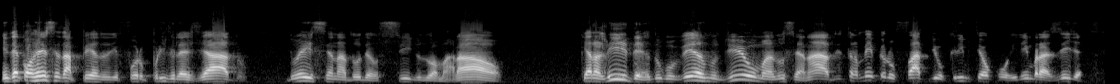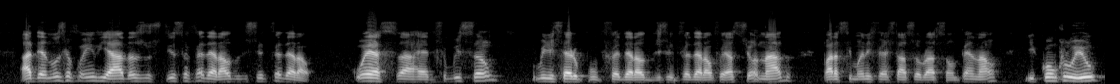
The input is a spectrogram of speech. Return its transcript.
Em decorrência da perda de foro privilegiado do ex-senador Delcídio do Amaral, que era líder do governo Dilma no Senado, e também pelo fato de o crime ter ocorrido em Brasília, a denúncia foi enviada à Justiça Federal do Distrito Federal. Com essa redistribuição, o Ministério Público Federal do Distrito Federal foi acionado para se manifestar sobre a ação penal e concluiu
